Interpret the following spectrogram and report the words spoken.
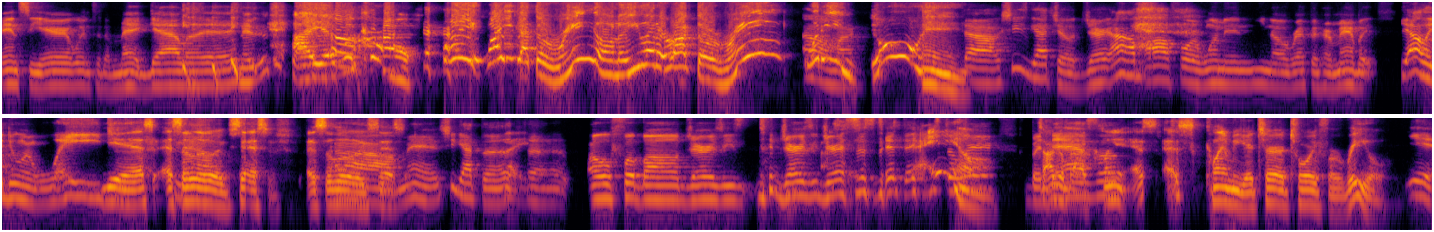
Then Ciara went to the Met Gala. and I uh, well, come on. Wait, why you got the ring on her? You let her rock the ring? What Oh, are you doing? Dog, she's got your jersey. I'm all for a woman, you know, repping her man, but y'all are doing way too Yeah, that's, it's a little excessive. That's a little Oh excessive. man, she got the, Like- the old football jerseys, jersey dresses that they used to wear. But Talk about claim, that's that's claiming your territory for real. yeah,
